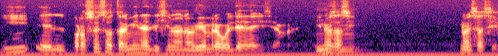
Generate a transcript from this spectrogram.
y el proceso termina el 19 de noviembre o el 10 de diciembre. Y no es así. No es así.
